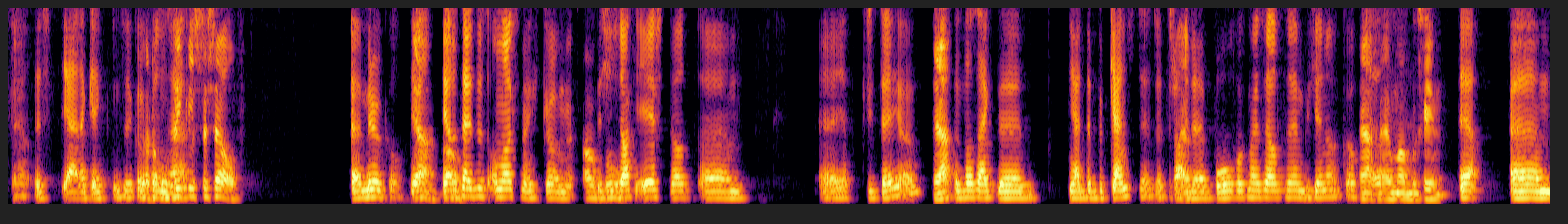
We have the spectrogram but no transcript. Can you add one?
Ja. Dus ja, daar kijk ik natuurlijk Maar ook dat wel naar. ontwikkelen ze zelf. Eh, Miracle. Ja, Ja, ja, dat zijn ze dus onlangs mee gekomen. Oh, dus cool. je zag eerst dat ehm eh, je had Criteo. Ja. Dat was eigenlijk de, ja, de bekendste. Dat draaide Bol volgens mij zelf in het begin ook op. Ja, helemaal aan het begin. Ehm,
